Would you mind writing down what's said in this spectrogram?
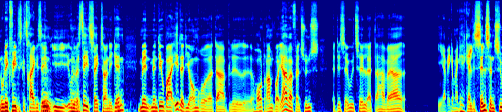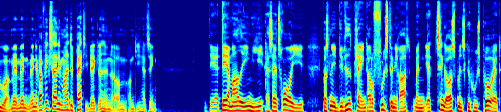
Nu er det ikke fordi, det skal trækkes ind mm. i universitetssektoren igen, mm. men, men det er jo bare et af de områder, der er blevet hårdt ramt, hvor jeg i hvert fald synes, at det ser ud til, at der har været, jeg ved ikke, om man kan kalde det selvcensur, men, men, men i hvert fald ikke særlig meget debat i virkeligheden om, om de her ting. Det er, det er jeg meget enig i. Altså jeg tror, i, på sådan en individplan, der er du fuldstændig ret, men jeg tænker også, man skal huske på, at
